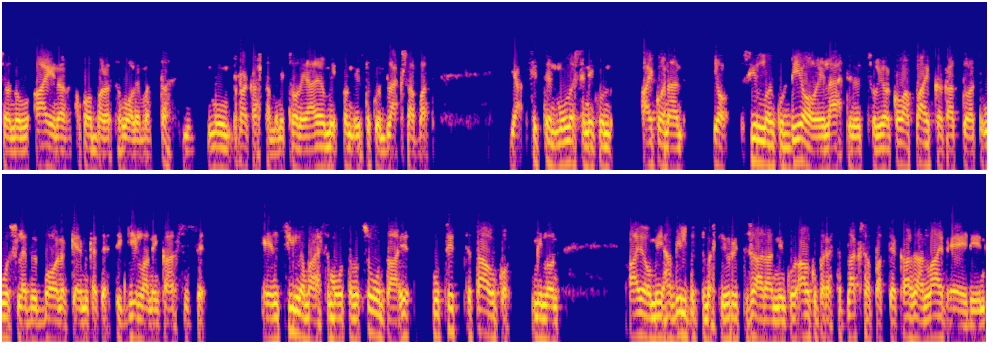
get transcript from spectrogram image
se on ollut aina kokoonpanosta huolimatta. Mun rakastamani Toni Ajomi on yhtä kuin Black Sabbath. Ja sitten mulle se niin kuin aikoinaan jo silloin, kun Dio oli lähtenyt, se oli jo kova paikka katsoa, että uusi levy Born Again, mikä tehtiin Gillanin kanssa, se ei nyt sillä vaiheessa muuttanut suuntaa, mutta sitten se tauko, milloin Ajomi ihan vilpittömästi yritti saada niin kuin alkuperäistä Black Sabbathia kasaan Live Aidiin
